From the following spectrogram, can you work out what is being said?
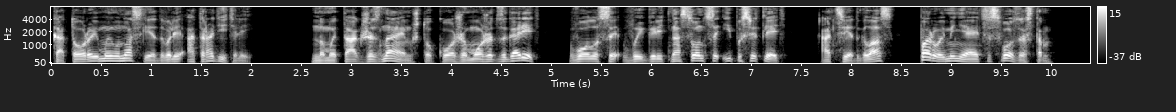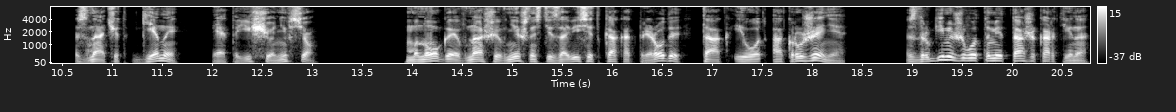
которые мы унаследовали от родителей. Но мы также знаем, что кожа может загореть, волосы выгореть на солнце и посветлеть, а цвет глаз порой меняется с возрастом. Значит, гены – это еще не все. Многое в нашей внешности зависит как от природы, так и от окружения. С другими животными та же картина.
